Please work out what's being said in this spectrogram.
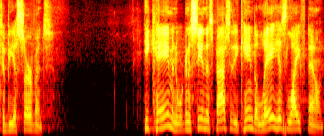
to be a servant. He came, and we're going to see in this passage, that he came to lay his life down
